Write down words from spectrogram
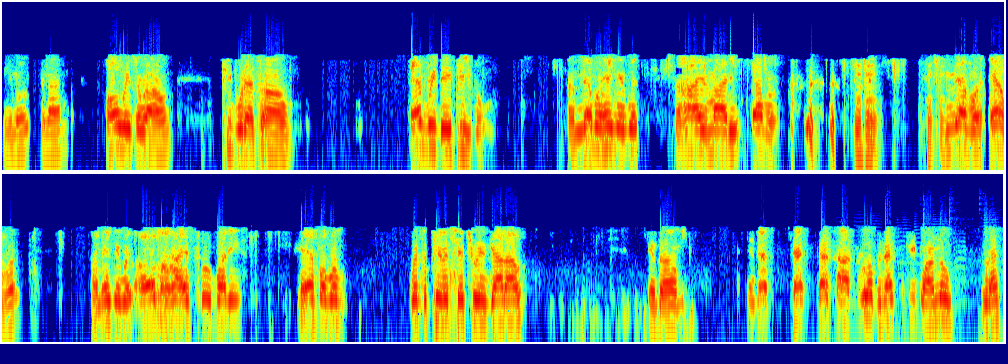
You know, and I'm always around people that's um everyday people. I'm never hanging with the high and mighty ever. never ever. I'm hanging with all my high school buddies. Half of them went to penitentiary and got out. And um and that's that's that's how I grew up and that's the people I know. So that's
